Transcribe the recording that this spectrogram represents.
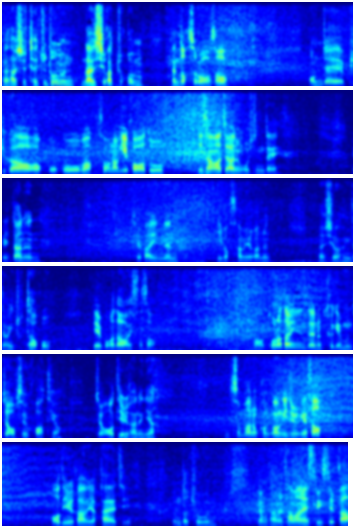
사실 제주도는 날씨가 조금 변덕스러워서 언제 비가 오고 막 소나기가 와도 이상하지 않은 곳인데 일단은 제가 있는 2박 3일간은 날씨가 굉장히 좋다고 예보가 나와 있어서 어, 돌아다니는 데는 크게 문제가 없을 것 같아요. 이제 어딜 가느냐 수많은 관광지 중에서 어딜 가, 가야지 좀 더 좋은 영상을 담아낼 수 있을까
